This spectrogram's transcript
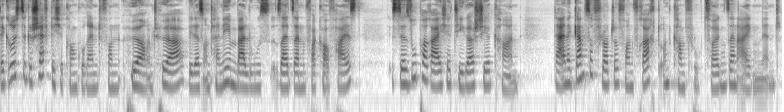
Der größte geschäftliche Konkurrent von Höher und Höher, wie das Unternehmen Balus seit seinem Verkauf heißt, ist der superreiche Tiger Shere Khan, der eine ganze Flotte von Fracht- und Kampfflugzeugen sein eigen nennt.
